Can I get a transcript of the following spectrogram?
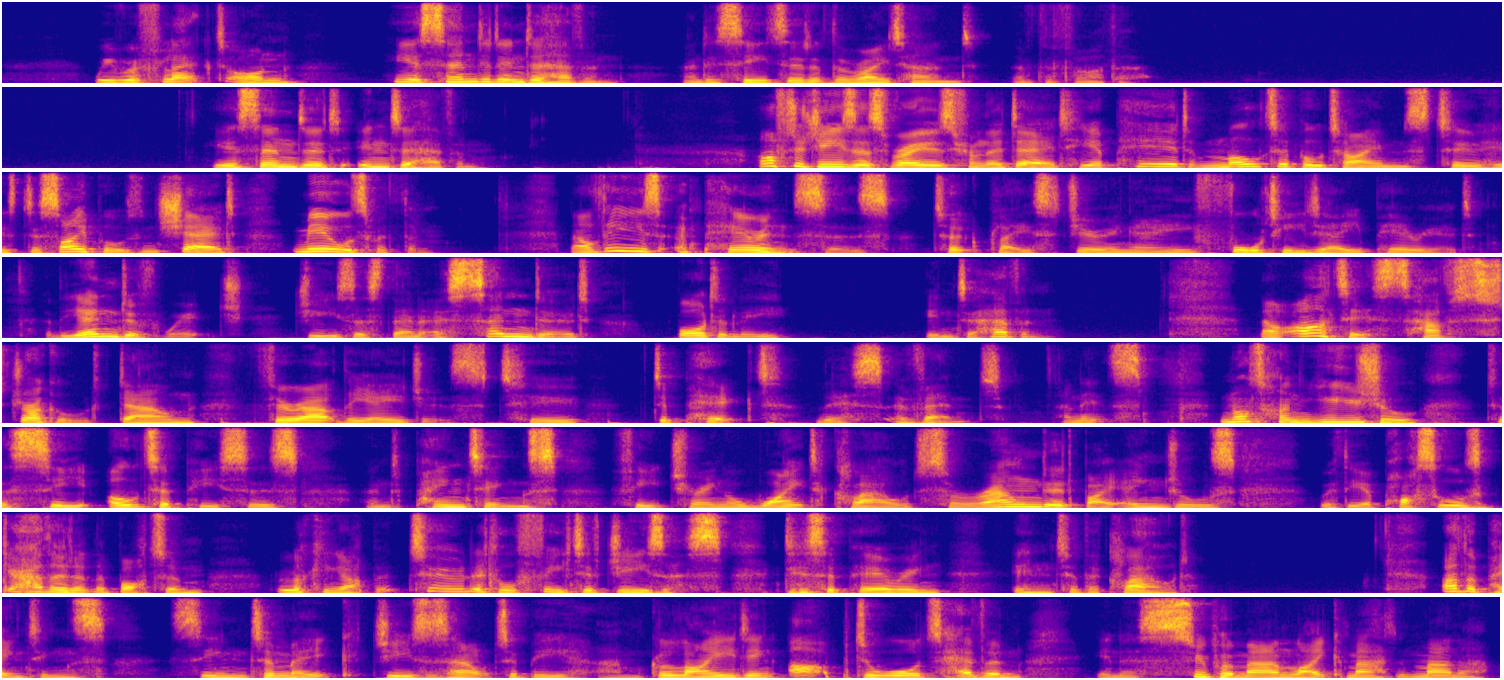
we reflect on He ascended into heaven and is seated at the right hand of the Father. He ascended into heaven. After Jesus rose from the dead, he appeared multiple times to his disciples and shared meals with them. Now, these appearances took place during a 40 day period, at the end of which Jesus then ascended bodily into heaven. Now, artists have struggled down throughout the ages to depict this event, and it's not unusual to see altarpieces and paintings featuring a white cloud surrounded by angels, with the apostles gathered at the bottom, looking up at two little feet of Jesus disappearing into the cloud. Other paintings seem to make Jesus out to be um, gliding up towards heaven in a Superman like manner.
